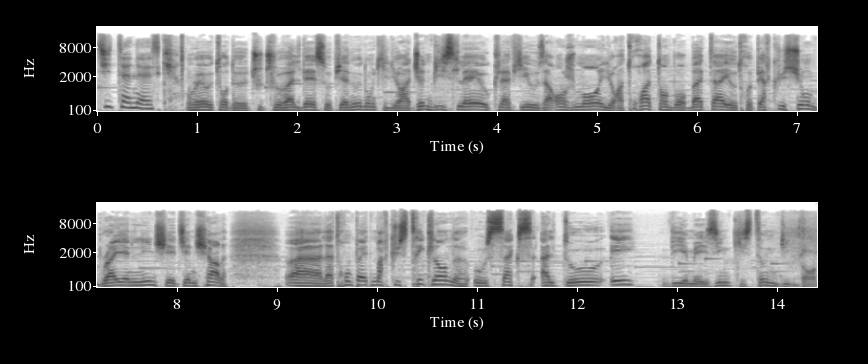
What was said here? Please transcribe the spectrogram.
titanesque. Ouais, autour de Chucho Valdés au piano, donc il y aura John Bisley au clavier, aux arrangements, il y aura trois tambours bata et autres percussions, Brian Lynch et Etienne Charles à la trompette, Marcus Strickland au sax alto et The Amazing Keystone Big Band.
